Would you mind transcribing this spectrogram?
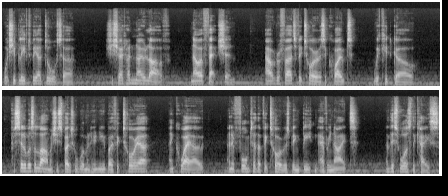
what she believed to be her daughter. She showed her no love, no affection. I would refer to Victoria as a quote, wicked girl. Priscilla was alarmed when she spoke to a woman who knew both Victoria and Kouao and informed her that Victoria was being beaten every night. And this was the case,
